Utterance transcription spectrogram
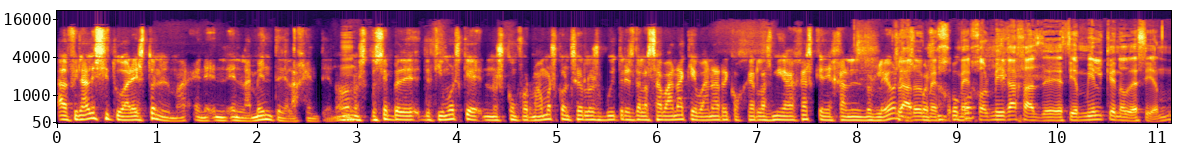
Al final es situar esto en, la mente de la gente. ¿no? Mm. Nosotros siempre decimos que nos conformamos con ser los buitres de la sabana que van a recoger las migajas que dejan los leones. Claro, pues mejor, migajas de 100.000 que no de 100.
